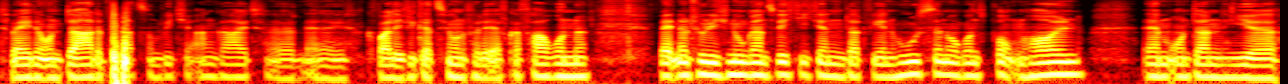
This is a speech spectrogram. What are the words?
zweite und da der Platz so ein bisschen angeht, äh, die Qualifikation für die FKV-Runde, wäre natürlich nur ganz wichtig, denn dass wir in Husten auch uns Punkten holen ähm, und dann hier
